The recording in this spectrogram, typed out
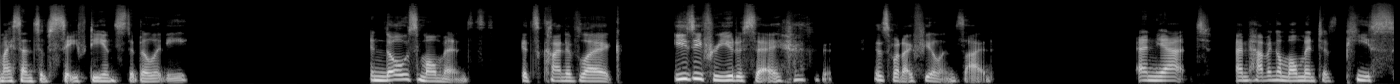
my sense of safety and stability. In those moments, it's kind of like easy for you to say is what I feel inside. And yet I'm having a moment of peace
